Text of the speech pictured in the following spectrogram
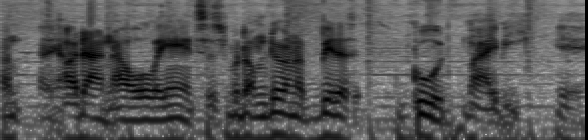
I don't know all the answers, but I'm doing a bit of good, maybe, yeah.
